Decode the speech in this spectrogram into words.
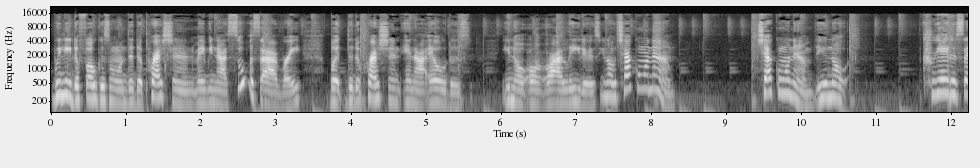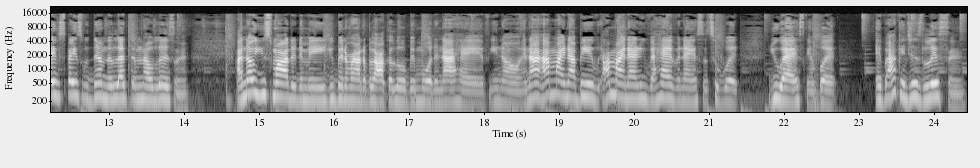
we need to focus on the depression, maybe not suicide rate, but the depression in our elders, you know, or, or our leaders. You know, check on them. Check on them. You know, create a safe space with them to let them know, listen, I know you smarter than me. You've been around the block a little bit more than I have, you know, and I, I might not be I might not even have an answer to what you asking, but if I can just listen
